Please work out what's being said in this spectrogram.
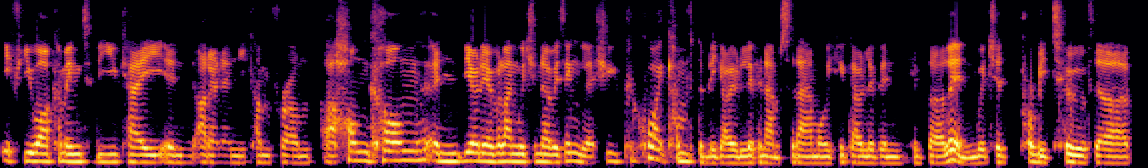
if you are coming to the UK in I don't know, and you come from uh, Hong Kong and the only other language you know is English, you could quite comfortably go live in Amsterdam or you could go live in, in Berlin, which are probably two of the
